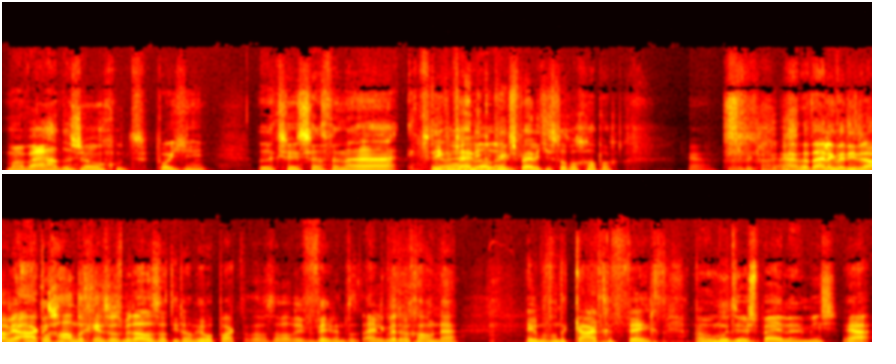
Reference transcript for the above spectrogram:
Maar wij hadden zo'n goed potje. Dat ik zoiets had van... ah, ik vind Stiekem zijn die leuk. computerspelletjes toch wel grappig. Ja, dat is ook waar. Ja, en uiteindelijk werd hij er dan weer akelig handig in, zoals met alles wat hij dan weer oppakt. Dat was dan wel weer vervelend. Uiteindelijk werden we gewoon eh, helemaal van de kaart geveegd. Maar we moeten weer spelen, Mies. Ja,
